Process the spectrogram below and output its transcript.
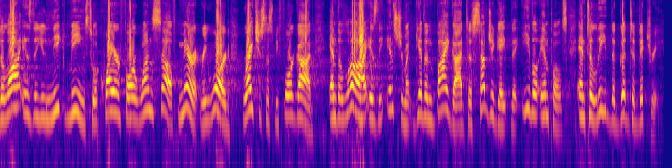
The law is the unique means to acquire for oneself merit, reward, righteousness before God. And the law is the instrument given by God to subjugate the evil impulse and to lead the good to victory.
